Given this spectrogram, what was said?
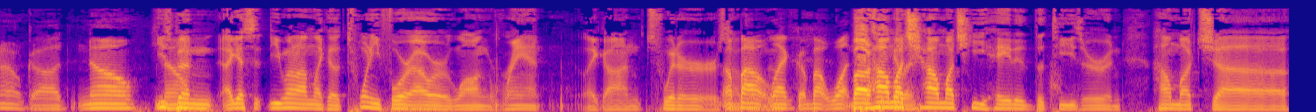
oh God, no. He's no. been, I guess he went on like a 24 hour long rant, like on Twitter or something. about like about what? about how much, how much he hated the teaser and how much, uh,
